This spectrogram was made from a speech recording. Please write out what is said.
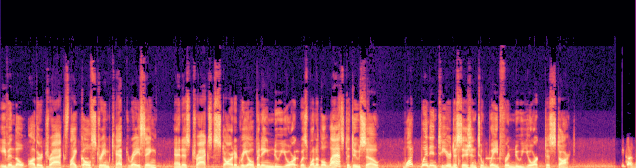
even though other tracks like Gulfstream kept racing, and as tracks started reopening, New York was one of the last to do so. What went into your decision to wait for New York to start? Because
